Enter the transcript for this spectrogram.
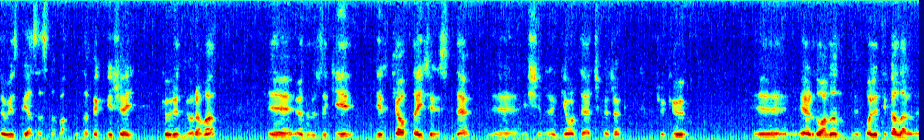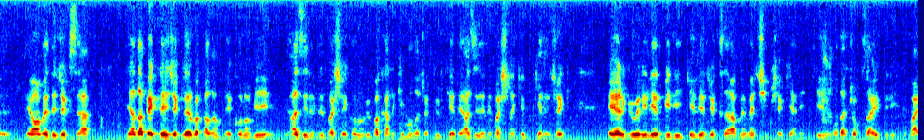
döviz piyasasına baktığımda pek bir şey görünmüyor ama e, önümüzdeki bir iki hafta içerisinde e, işin rengi ortaya çıkacak. Çünkü e, Erdoğan'ın politikaları devam edecekse ya da bekleyecekler bakalım ekonomi hazinenin baş ekonomi bakanı kim olacak? Türkiye'de hazinenin başına kim gelecek? Eğer güvenilir biri gelecekse Mehmet Şimşek yani ki o da çok zayıf bir ihtimal.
